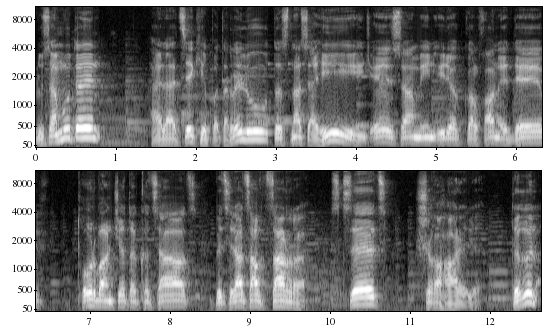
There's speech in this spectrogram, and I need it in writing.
Լուսամուտեն հալացեքի պտրելու տեսնասա հինչ, էսա մին իրը կլխան է դև, թորբան չետը կծած, բեցրացավ ծառը, սկսեց շղահարելը։ Տղն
